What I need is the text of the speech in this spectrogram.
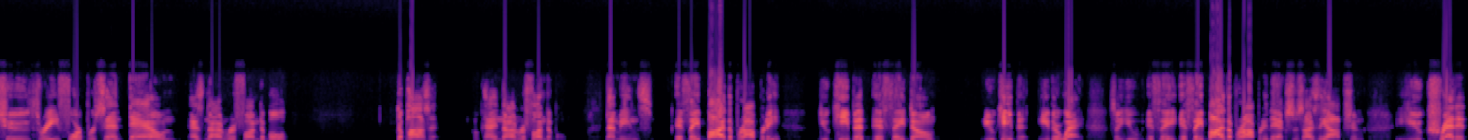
two, three, four percent down as non-refundable deposit. Okay, non-refundable. That means if they buy the property, you keep it. If they don't, you keep it. Either way. So you if they if they buy the property, they exercise the option, you credit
